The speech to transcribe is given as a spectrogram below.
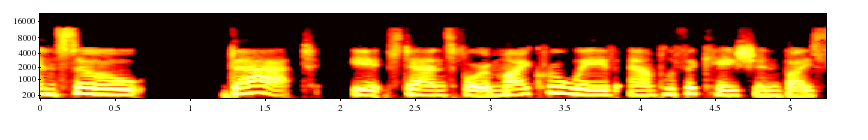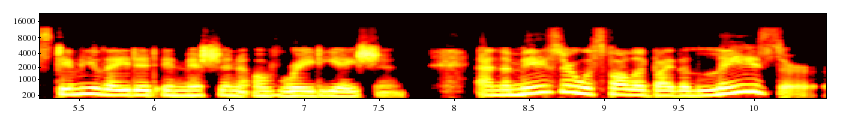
And so that it stands for microwave amplification by stimulated emission of radiation. And the maser was followed by the laser,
